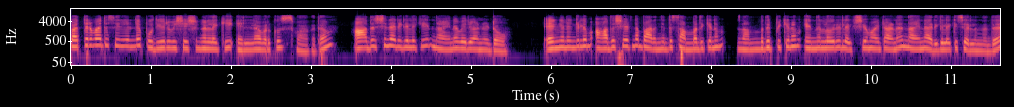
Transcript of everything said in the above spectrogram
പത്തരമാറ്റ സീരിയലിന്റെ പുതിയൊരു വിശേഷങ്ങളിലേക്ക് എല്ലാവർക്കും സ്വാഗതം. ആദർശിന്റെ അരികിലേക്ക് നയന വരികയാണ് കേട്ടോ എങ്ങനെങ്കിലും ആദർശേട്ടനെ പറഞ്ഞിട്ട് സമ്മതിക്കണം സമ്മതിപ്പിക്കണം എന്നുള്ള ഒരു ലക്ഷ്യമായിട്ടാണ് നയന അരികിലേക്ക് ചെല്ലുന്നത്.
